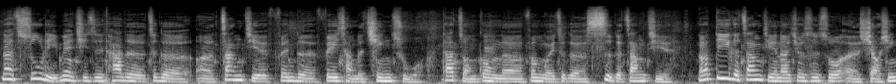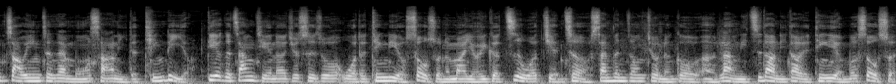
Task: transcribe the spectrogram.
那书里面其实它的这个呃章节分得非常的清楚，它总共呢分为这个四个章节。然后第一个章节呢就是说呃小心噪音正在磨杀你的听力哦。第二个章节呢就是说我的听力有受损了吗？有一个自我检测，三分钟就能够呃让你知道你到底听力有没有受损。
